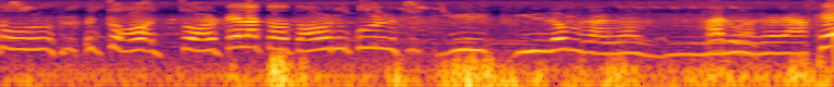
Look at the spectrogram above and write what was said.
તો ચોટેલા તો ત્રણ કુલ ઈરમ રાખે.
